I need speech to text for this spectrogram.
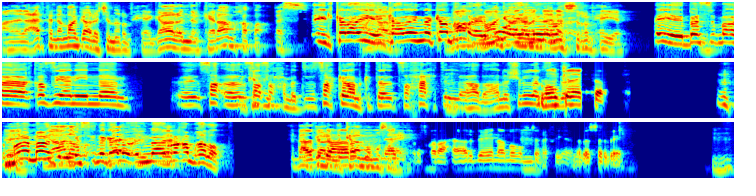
أنا اللي أعرف إنه ما قالوا كم الربحية. قالوا إن الكلام خطأ بس. إي الكلام إي كان إنه كان ما, خطأ يعني ما قالوا يعني إنه نفس الربحية. إي بس ما- قصدي يعني انه صح صح صح أحمد. صح كلامك. أنت صححت ال- هذا. أنا شنو؟ ممكن أكثر. ما ما أدري قالوا- بس انه قالوا إن الرقم غلط. قالوا إن كلامه مو صحيح. صراحة 40 أنا ما مقتنع فيها أنا بس 40 مهم.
